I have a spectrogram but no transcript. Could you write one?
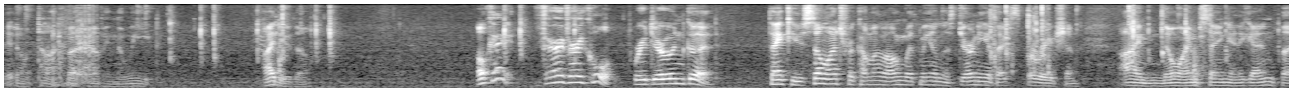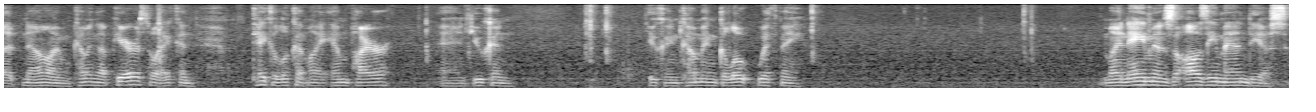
They don't talk about having the wheat. I do, though. Okay, very, very cool. We're doing good. Thank you so much for coming along with me on this journey of exploration. I know I'm saying it again, but now I'm coming up here so I can take a look at my empire and you can you can come and gloat with me. My name is Ozymandias.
